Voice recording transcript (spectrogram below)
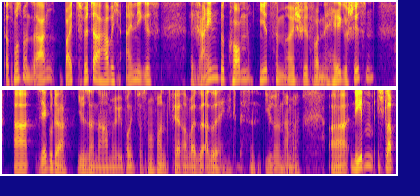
Das muss man sagen. Bei Twitter habe ich einiges reinbekommen. Hier zum Beispiel von Helge Schissen. Äh, sehr guter Username übrigens, das muss man fairerweise, also eigentlich der beste Username. Äh, neben, ich glaube,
